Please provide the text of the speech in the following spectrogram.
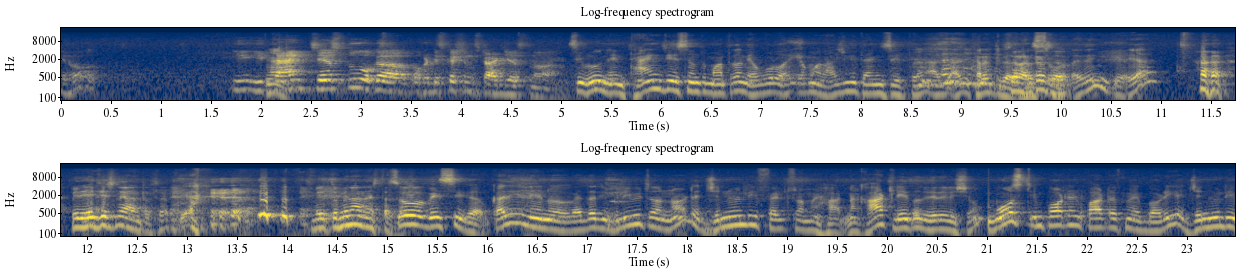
యూనో ఈ ఈ Yeah. ట్యాంక్ చేస్తూ ఒక ఒక డిస్కషన్ స్టార్ట్ చేస్తున్నావా? ఇప్పుడు నేను థ్యాంక్ చేసినంత మాత్రం ఎవరు అయ్యమ్మ రాజుకి థ్యాంక్స్ చెప్పాను అది అది కరెక్ట్ మీరు ఏం చేసినా అంటారు సార్ మీరు తొమ్మిది అనేస్తారు సో బేసిక్గా కానీ నేను whether you believe it or not I genuinely felt from my heart నాకు హార్ట్ లేదు అది వేరే విషయం. Most important part of my body I genuinely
